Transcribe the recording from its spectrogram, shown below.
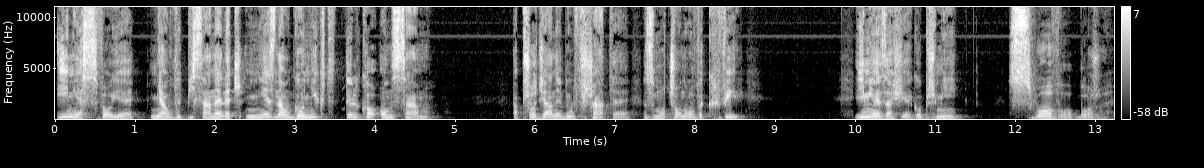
Imię swoje miał wypisane, lecz nie znał go nikt, tylko on sam a przeodziany był w szatę zmoczoną we krwi. Imię zaś jego brzmi Słowo Boże.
